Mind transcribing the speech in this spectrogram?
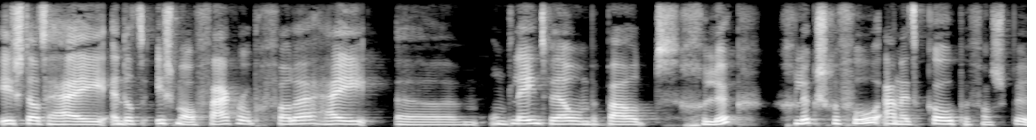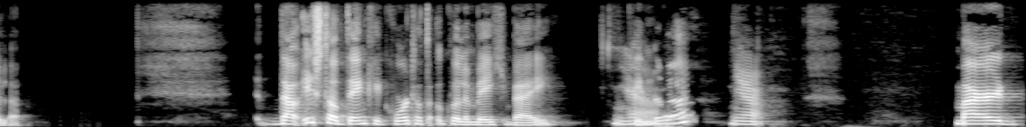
is dat hij, en dat is me al vaker opgevallen, hij uh, ontleent wel een bepaald geluk, geluksgevoel aan het kopen van spullen. Nou is dat denk ik, hoort dat ook wel een beetje bij ja. kinderen. Ja. Maar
